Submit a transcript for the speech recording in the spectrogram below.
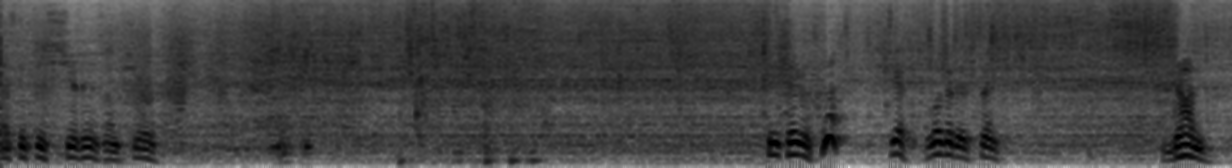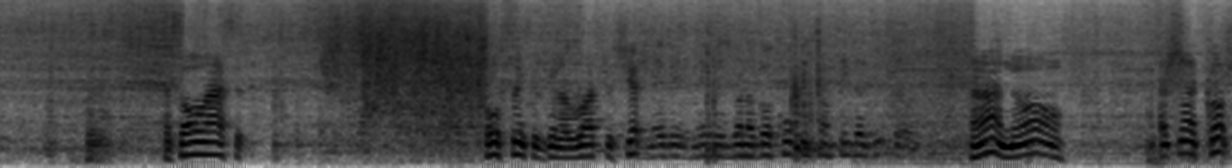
That's what this shit is, I'm sure. See, take a shit. Look at this thing. Done. That's all acid. Whole sink is gonna rot to shit. Maybe, maybe it's gonna go cooking something like this. Or... Huh? No. That's not cooked.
